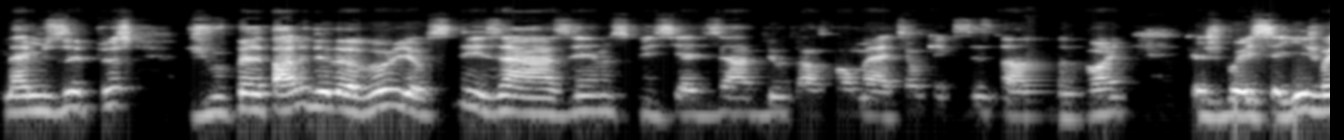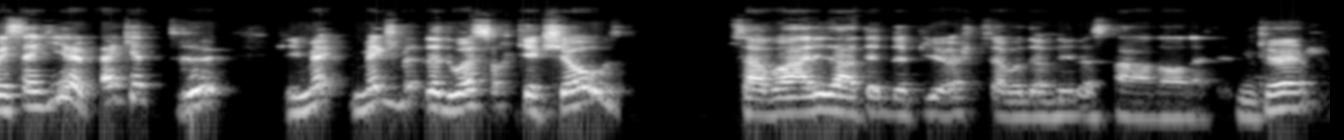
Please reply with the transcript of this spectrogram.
m'amuser plus. Je vous peux parler des levures. Il y a aussi des enzymes spécialisées en biotransformation qui existent dans le vin que je vais essayer. Je vais essayer un paquet de trucs. Puis, mec, mec je mette le doigt sur quelque chose, ça va aller dans la tête de pioche, puis ça va devenir le standard de la tête. OK.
